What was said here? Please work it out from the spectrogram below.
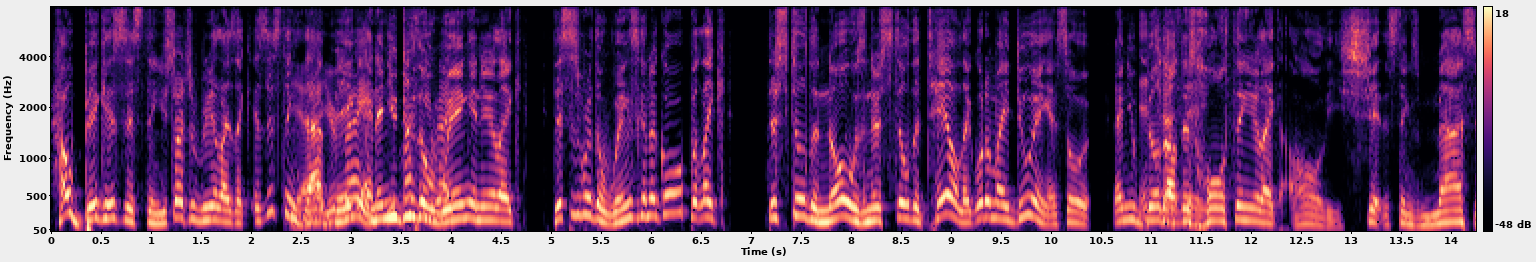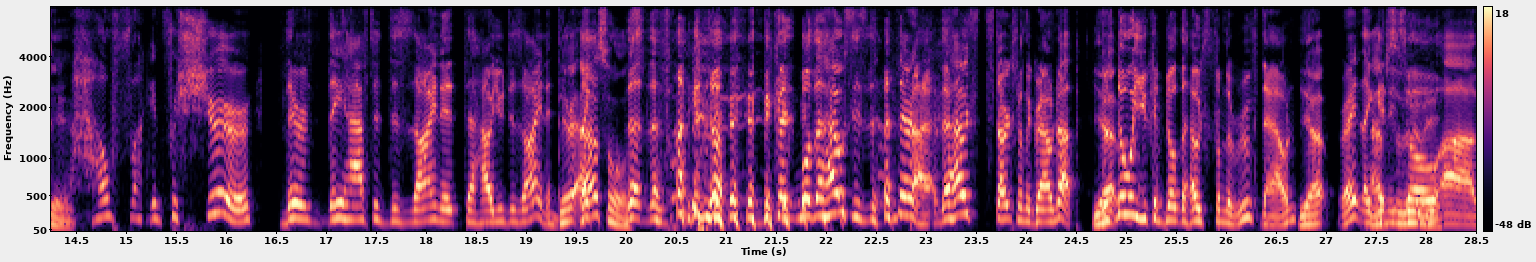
How big is this thing? You start to realize, like, is this thing Yeah, that big? right. And then You you, do the right. wing, and you're like, this is where the wing's gonna go, but like, there's still the nose and there's still the tail. Like, what am I doing? And so then you build out this whole thing. You're like, holy shit, this thing's massive. how fucking for sure they're they have to design it to how you design it. They're Like, assholes. The the fucking no, because well the house is they're not the house starts from the ground up. There's no way you can build the house from the roof down, yep. right? Like and so Absolutely. uh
